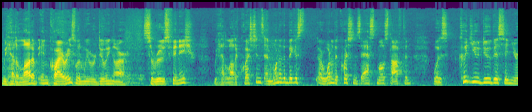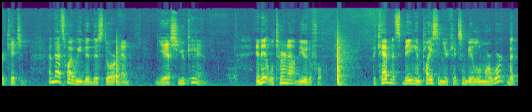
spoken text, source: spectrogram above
We had a lot of inquiries when we were doing our Ceruse finish. We had a lot of questions, and one of the biggest, or one of the questions asked most often was, could you do this in your kitchen? And that's why we did this door, and yes, you can. And it will turn out beautiful. The cabinets being in place in your kitchen be a little more work, but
